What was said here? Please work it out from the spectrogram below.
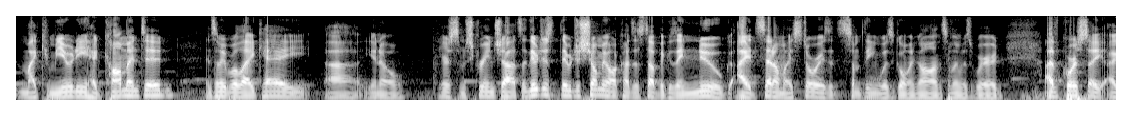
my community had commented, and some people were like, "Hey, uh, you know, here's some screenshots. Like they were just they were just showing me all kinds of stuff because they knew I had said on my stories that something was going on, something was weird. Of course, I, I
